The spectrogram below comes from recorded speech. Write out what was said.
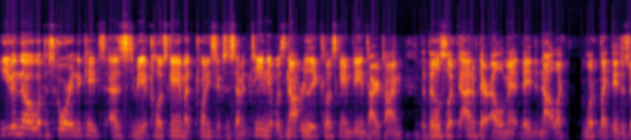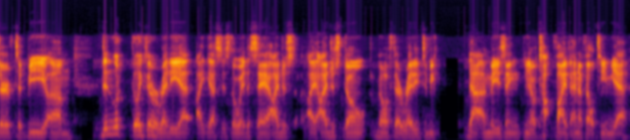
even though what the score indicates as to be a close game at 26 to 17, it was not really a close game the entire time. The Bills looked out of their element. They did not look look like they deserved to be. Um, didn't look like they were ready yet. I guess is the way to say it. I just I, I just don't know if they're ready to be that amazing, you know, top five NFL team yet.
